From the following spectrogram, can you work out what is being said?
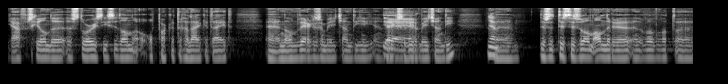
ja, verschillende stories die ze dan oppakken tegelijkertijd. Eh, en dan werken ze een beetje aan die en Ja, werken ze weer een beetje aan die. Ja. Eh, dus het is dus wel een andere, eh, wat, wat eh,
